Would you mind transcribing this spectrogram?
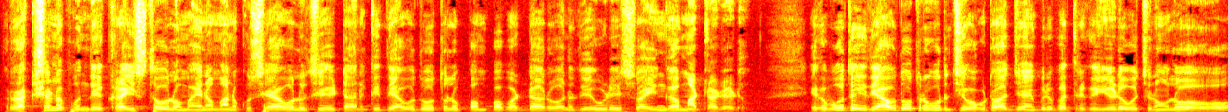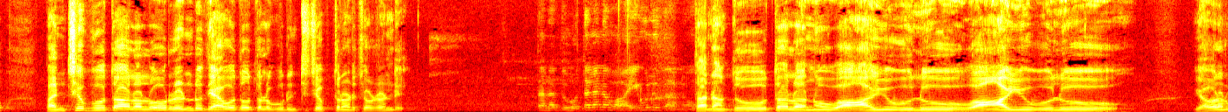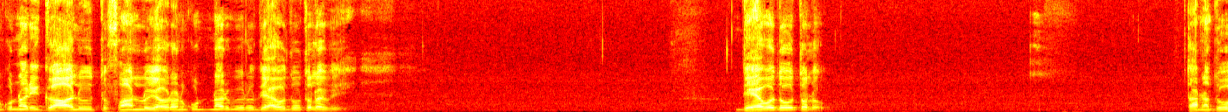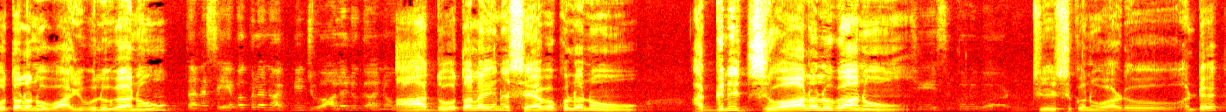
రక్షణ పొందే క్రైస్తవులమైన మనకు సేవలు చేయటానికి దేవదూతలు పంపబడ్డారు అని దేవుడే స్వయంగా మాట్లాడాడు. ఇకపోతే ఈ దేవదూతల గురించి ఒకటో అధ్యాయం ఇబ్రిపత్రిక ఏడో వచనంలో పంచభూతాలలో రెండు దేవదూతల గురించి చెప్తున్నాడు చూడండి. తన దూతలను వాయువులు వాయువులు. ఎవరనుకున్నారు ఈ గాలు తుఫాన్లు? ఎవరనుకుంటున్నారు మీరు? దేవదూతలు అవి దేవదూతలు. తన దూతలను వాయువులుగాను తన సేవకులను అగ్ని జ్వాలలుగాను ఆ దూతలైన సేవకులను అగ్ని జ్వాలలుగాను. చేసుకొనివాడు. చేసుకునివాడు అంటే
